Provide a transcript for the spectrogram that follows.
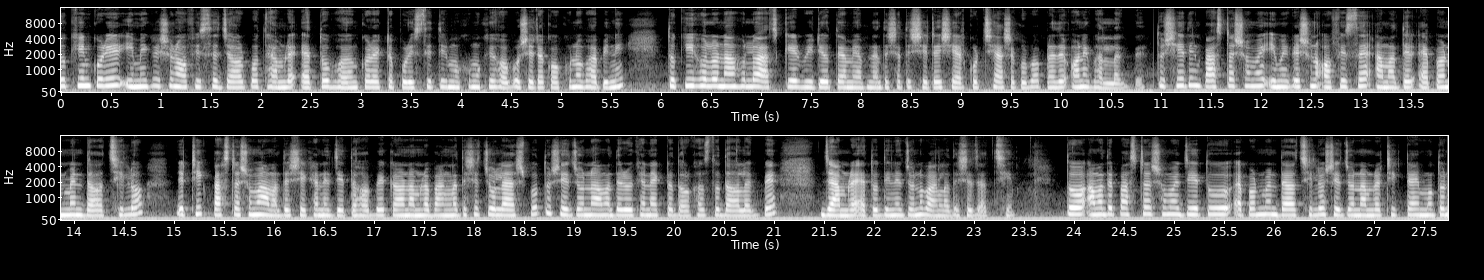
দক্ষিণ কোরিয়ার ইমিগ্রেশন অফিসে যাওয়ার পথে আমরা এত ভয়ঙ্কর একটা পরিস্থিতির মুখোমুখি হব সেটা কখনো ভাবিনি। তো কি হলো না হলো আজকের ভিডিওতে আমি আপনাদের সাথে সেটাই শেয়ার করছি। আশা করব আপনাদের অনেক ভালো লাগবে। তো সেদিন পাঁচটার সময় ইমিগ্রেশন অফিসে আমাদের অ্যাপয়েন্টমেন্ট দেওয়া ছিল যে ঠিক পাঁচটার সময় আমাদের সেখানে যেতে হবে। কারণ আমরা বাংলাদেশে চলে আসব, তো সেই জন্য আমাদের ওইখানে একটা দরখাস্ত দেওয়া লাগবে যে আমরা এতদিনের জন্য বাংলাদেশে যাচ্ছি। তো আমাদের পাঁচটার সময় যেহেতু অ্যাপয়েন্টমেন্ট দেওয়া ছিল, সেজন্য আমরা ঠিক টাইম মতন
